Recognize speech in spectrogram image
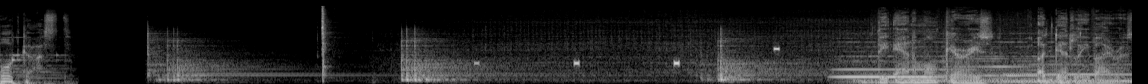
بودكاست. The animal carries a deadly virus.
